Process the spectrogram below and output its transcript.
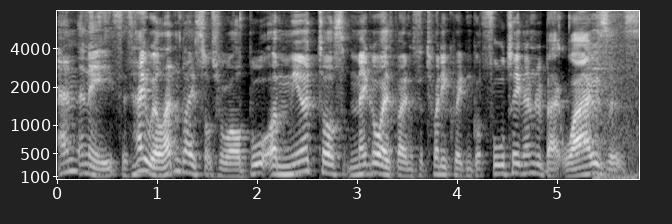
Anthony says, Hey Will, hadn't played slots for a while. Bought a Muertos Megaways bonus for 20 quid and got 1400 back. Wowzers.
